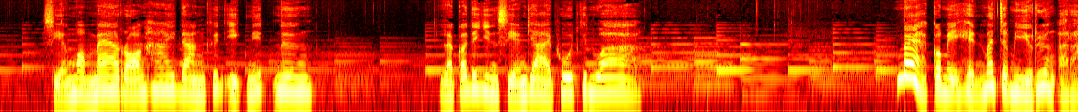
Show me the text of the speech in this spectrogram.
ำเสียงหม่อมแม่ร้องไห้ดังขึ้นอีกนิดนึง แล้วก็ได้ยินเสียงยายพูดขึ้นว่า แม่ก็ไม่เห็นมันจะมีเรื่องอะไร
